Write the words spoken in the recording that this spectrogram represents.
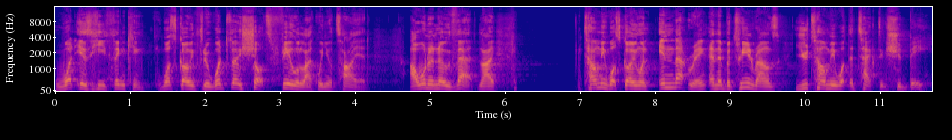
What is he thinking? What's going through? What do those shots feel like when you're tired? I want to know that. Like, tell me what's going on in that ring, and then between rounds, you tell me what the tactics should be.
